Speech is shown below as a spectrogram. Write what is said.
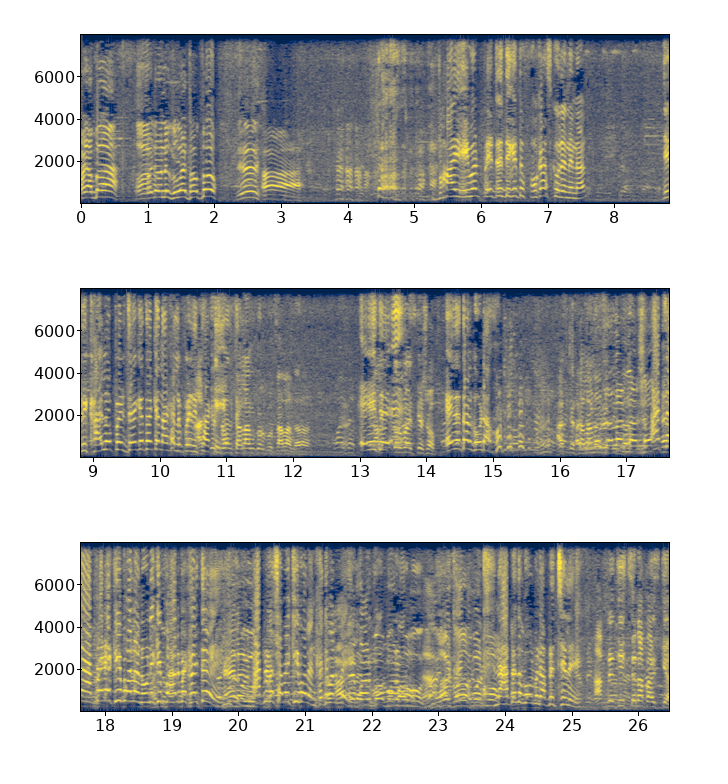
ওই আব্বা ওইটা জুলাই থাও তো। ভাই এবার পেটের দিকে একটু ফোকাস করে নেন আর। যদি খাইলো পেট জায়গা থাকে না খাইলো পেট থাকে চালান করব চালান এই যে চালান করব আজকে সব। এই যে তার গোডাউন। আজকে চালান করে দিবো। আচ্ছা আপনারা কি বলেন? উনি কি পারবে খাইতে? আপনারা সবাই কি বলেন? খেতে পারবে? আরে পারব পারব ওই খাইতে পারব। না আপনি তো বলবেন আপনার ছেলে। আপনি জিতছেন না পাইসকে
